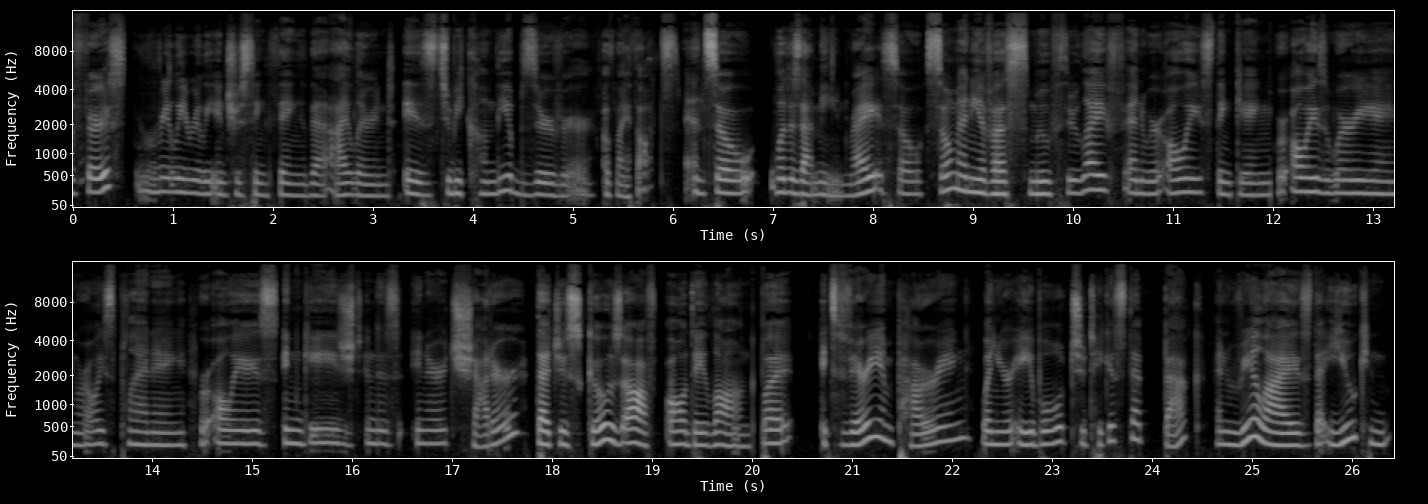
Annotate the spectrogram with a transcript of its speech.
the first really, really interesting thing that I learned is to become the observer of my thoughts. And so, what does that mean, right? So, so many of us move through life and we're always thinking, we're always worrying, we're always planning, we're always engaged in this inner chatter that just goes off all day long. But it's very empowering when you're able to take a step back and realize that you can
